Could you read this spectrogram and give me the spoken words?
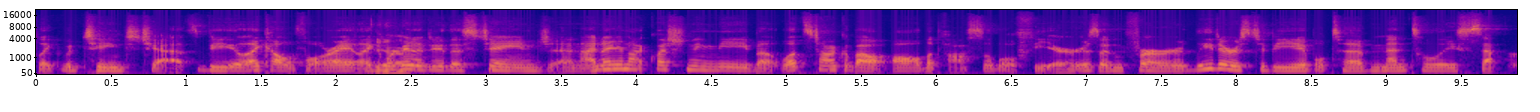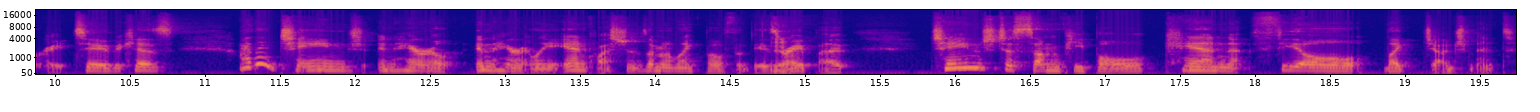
like, would change chats be like helpful, right? Like, we're going to do this change. And I know you're not questioning me, but let's talk about all the possible fears and for leaders to be able to mentally separate too, because I think change inher- inherently and questions, I'm going to link both of these, Yeah. right? But change to some people can feel like judgment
